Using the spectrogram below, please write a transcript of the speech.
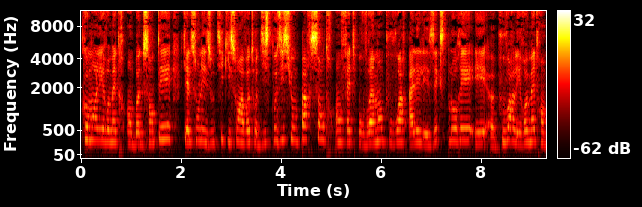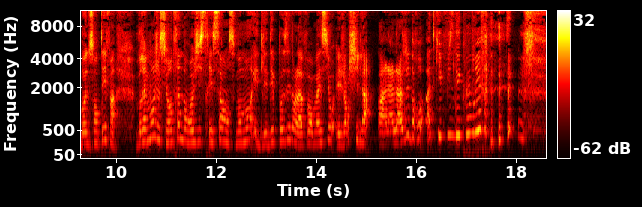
comment les remettre en bonne santé, quels sont les outils qui sont à votre disposition par centre en fait pour vraiment pouvoir aller les explorer et euh, pouvoir les remettre en bonne santé. Enfin, vraiment, je suis en train d'enregistrer ça en ce moment et de les déposer dans la formation et genre je suis là, ah là là, j'ai trop hâte qu'ils puissent découvrir.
